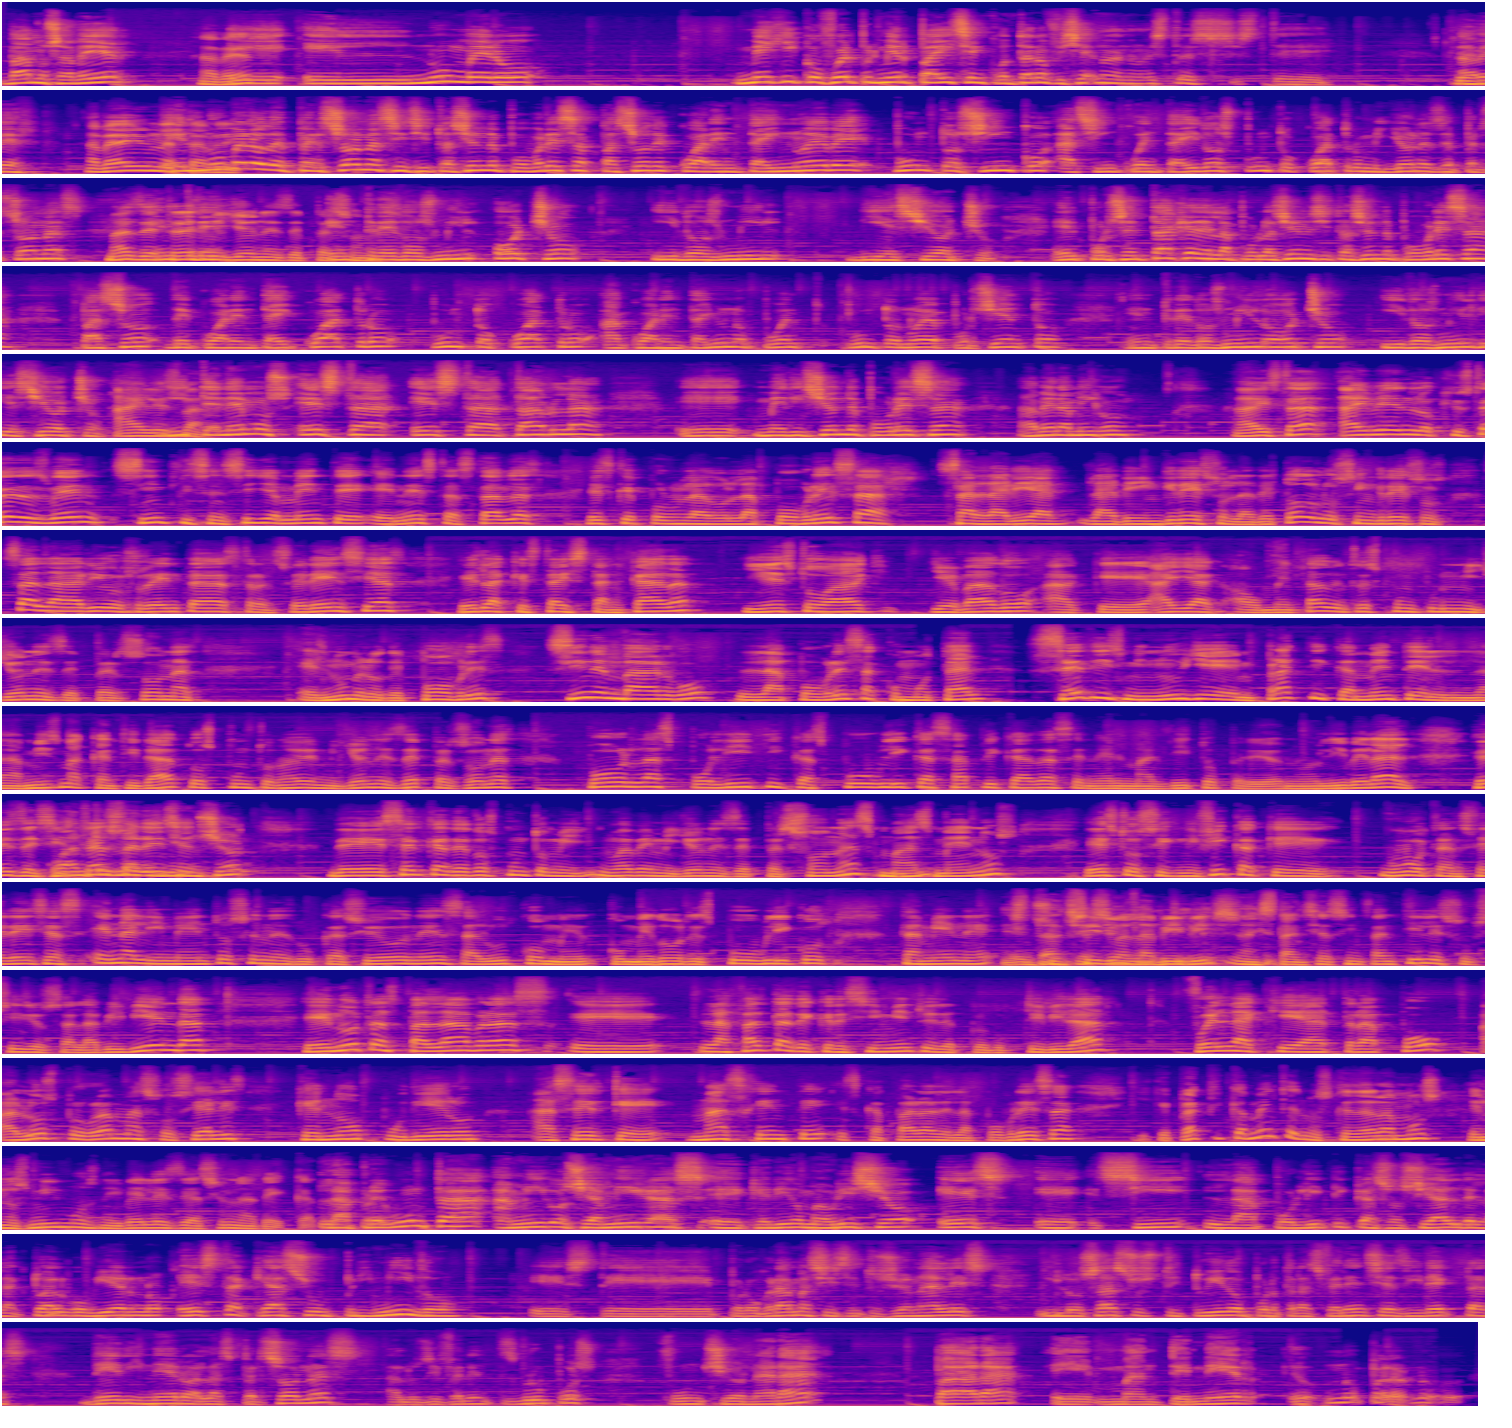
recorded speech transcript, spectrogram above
Vamos a ver. A ver. Eh, el número. México fue el primer país en contar oficial. No, no, esto es este. A ver. A ver, hay una El número de personas en situación de pobreza pasó de 49.5 a 52.4 millones de personas. Más de 3 entre- millones de personas. Entre 2008 y 2018. El porcentaje de la población en situación de pobreza pasó de 44.4 a 41.9% entre 2008 y 2018. Ahí les y va. tenemos esta, esta tabla, eh, medición de pobreza. A ver, amigo. Ahí está, ahí ven lo que ustedes ven, simple y sencillamente en estas tablas, es que por un lado la pobreza salarial, la de ingreso, la de todos los ingresos, salarios, rentas, transferencias, es la que está estancada y esto ha llevado a que haya aumentado en 3.1 millones de personas el número de pobres. Sin embargo, la pobreza como tal se disminuye en prácticamente la misma cantidad, 2.9 millones de personas, por las políticas públicas aplicadas en el maldito periodo neoliberal. Es decir, ¿Cuánto es transferencias disminución? de cerca de 2.9 millones de personas, más o menos. Esto significa que hubo transferencias en alimentos, en educación, en salud, come- comedores públicos, también en Estancias subsidio a la vivienda, infantiles. estancias infantiles, subsidios a la vivienda. En otras palabras, eh, la falta de crecimiento y de productividad fue la que atrapó a los programas sociales que no pudieron hacer que más gente escapara de la pobreza y que prácticamente nos quedáramos en los mismos niveles de hace una década. La pregunta, amigos y amigas, eh, querido Mauricio, es eh, si la política social del actual gobierno, esta que ha suprimido este, programas institucionales y los ha sustituido por transferencias directas de dinero a las personas, a los diferentes grupos, funcionará para eh, mantener, eh, no para, no,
